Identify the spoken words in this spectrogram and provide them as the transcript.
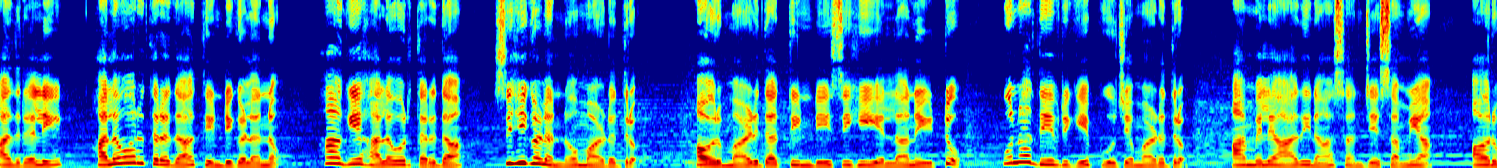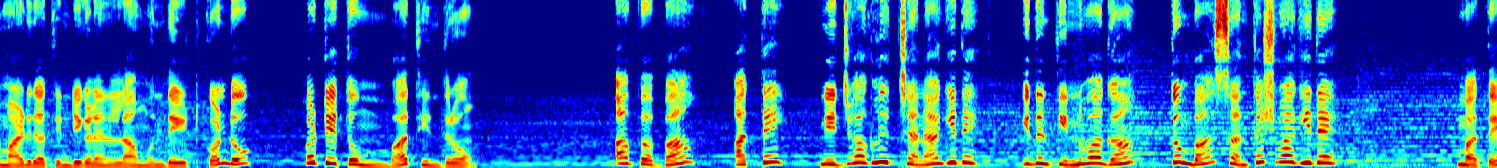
ಅದರಲ್ಲಿ ಹಲವಾರು ತರದ ತಿಂಡಿಗಳನ್ನು, ಹಾಗೆ ಹಲವಾರು ತರದ ಸಿಹಿಗಳನ್ನು ಮಾಡಿದ್ರು. ಅವ್ರು ಮಾಡಿದ ತಿಂಡಿ, ಸಿಹಿ ಎಲ್ಲಾನು ಇಟ್ಟು ಪುನಃ ದೇವರಿಗೆ ಪೂಜೆ ಮಾಡಿದ್ರು. ಆಮೇಲೆ ಆ ದಿನ ಸಂಜೆ ಸಮಯ ಅವರು ಮಾಡಿದ ತಿಂಡಿಗಳನ್ನೆಲ್ಲ ಮುಂದೆ ಇಟ್ಕೊಂಡು ಹೊಟ್ಟೆ ತುಂಬಾ ತಿಂದ್ರು. ಅಬ್ಬಬ್ಬಾ! ಅತ್ತೆ, ನಿಜವಾಗ್ಲೂ ಚೆನ್ನಾಗಿದೆ. ಇದನ್ ತಿನ್ನುವಾಗ ತುಂಬಾ ಸಂತೋಷವಾಗಿದೆ. ಮತ್ತೆ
